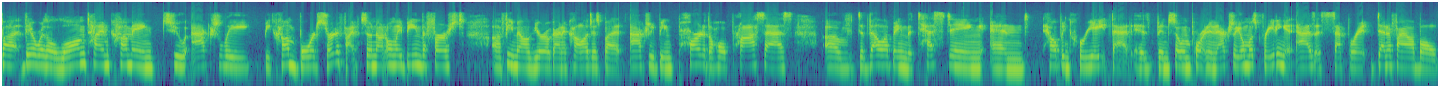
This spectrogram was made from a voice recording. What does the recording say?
but there was a long time coming to actually become board certified. So not only being the first uh, female urogynecologist, but actually being part of the whole process of developing the testing and helping create that has been so important and actually almost creating it as a separate identifiable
